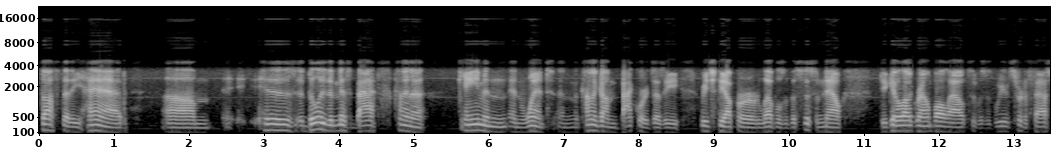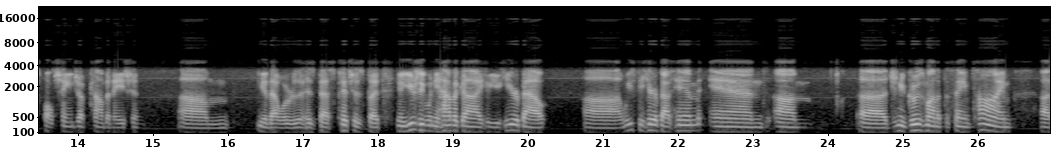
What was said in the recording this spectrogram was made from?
stuff that he had, um, his ability to miss bats kind of came and, and went and kind of gone backwards as he reached the upper levels of the system. Now, did get a lot of ground ball outs. It was a weird sort of fastball changeup combination. Um, you know that were his best pitches. But you know, usually when you have a guy who you hear about, uh, we used to hear about him and um, uh, Junior Guzman at the same time. Uh,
